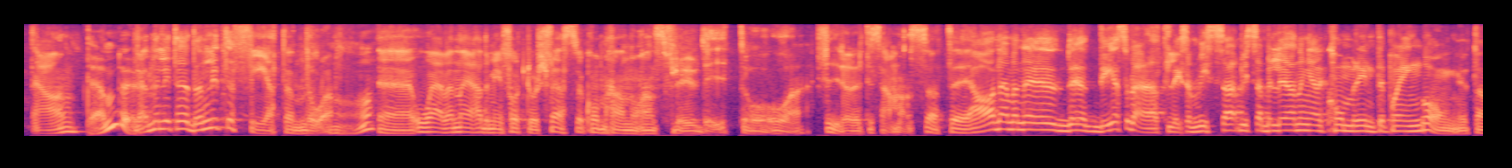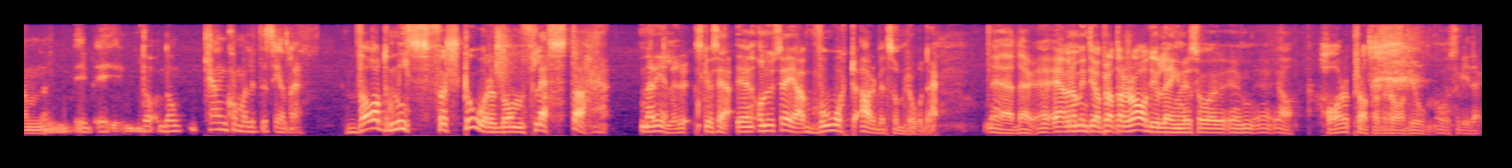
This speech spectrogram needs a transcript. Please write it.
Ja, den du. Den är lite, den är lite fet ändå. Mm. Eh, och även när jag hade min 40-årsfest så kom han och hans fru dit och, och firade tillsammans. Så att, eh, ja, nej, men det, det, är sådär att liksom vissa, vissa belöningar kommer inte på en gång, utan de, de kan komma lite senare. Vad missförstår de flesta när det gäller, ska vi säga, och nu säger jag vårt arbetsområde? Eh, där, även om inte jag pratar radio längre så eh, ja, har pratat radio och så vidare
